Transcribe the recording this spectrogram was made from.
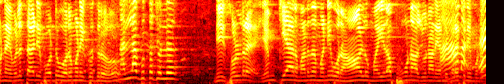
உன்னை விழுத்தாடி போட்டு ஒரு மணி குத்துரு. நல்லா குத்த சொல்லு. நீ சொல்ற எம்கேஆர் மனதம் பண்ணி ஒரு ஆளு மயிரா பூனா ஜூனான் என்று. பிரச்சனை பண்ணு.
